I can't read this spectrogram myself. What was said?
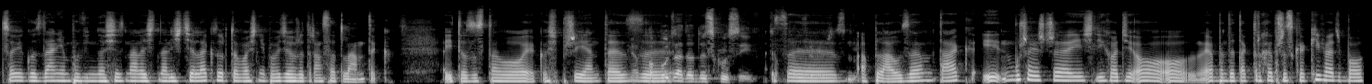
co jego zdaniem powinno się znaleźć na liście lektur, to właśnie powiedział, że transatlantyk. I to zostało jakoś przyjęte z... Pobudza do dyskusji. z aplauzem, tak. I muszę jeszcze, jeśli chodzi o, o, ja będę tak trochę przeskakiwać, bo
